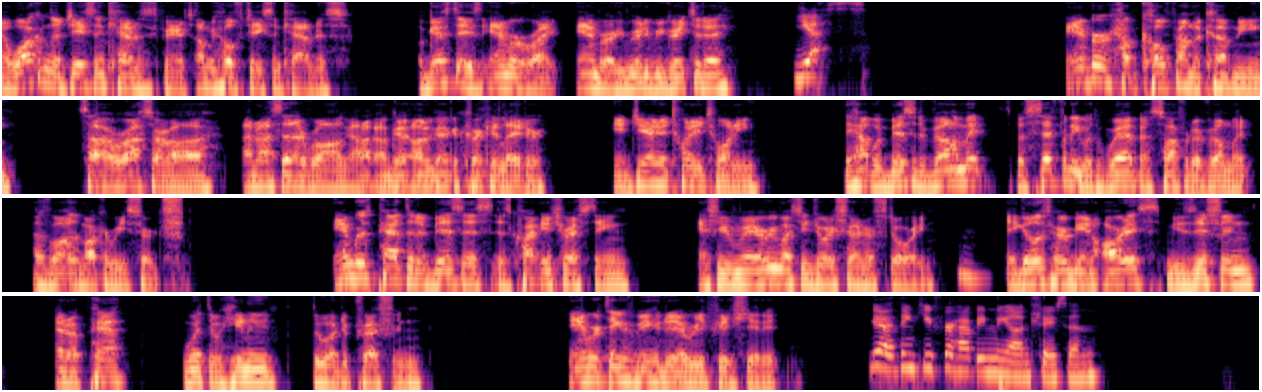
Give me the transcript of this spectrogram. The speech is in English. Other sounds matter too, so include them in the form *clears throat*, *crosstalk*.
and welcome to Jason Cavness Experience. I'm your host, Jason Cavness. Our guest today is Amber Wright. Amber, are you ready to be great today? Yes. Amber helped co-found the company Sarasara. I know I said that wrong. I'll, I'll, get, I'll get it corrected later. In January 2020, they help with business development, specifically with web and software development, as well as market research. Amber's path to the business is quite interesting, and she very much enjoys sharing her story. Hmm. It goes to her being an artist, musician, and her path went through healing through her depression. Amber, thank you for being here today. I really appreciate it. Yeah, thank you for having me on, Jason.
